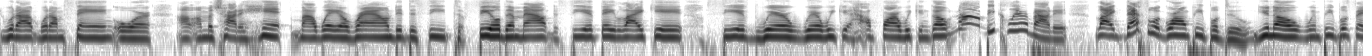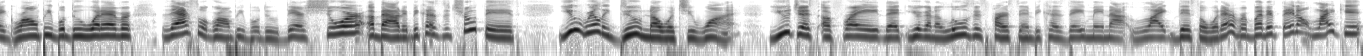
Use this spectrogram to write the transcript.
what I what I'm saying, or I'm, I'm gonna try to hint my way around it to see to feel them out to see if they like it, see if where where we can how far we can go. No, be clear about it. Like that's what grown people do. You know, when people say grown people do whatever, that's what grown people do. They're sure about it because the truth is, you really do know what you want. You just afraid that you're gonna lose this person because they may not like this or whatever. But if they don't like it,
